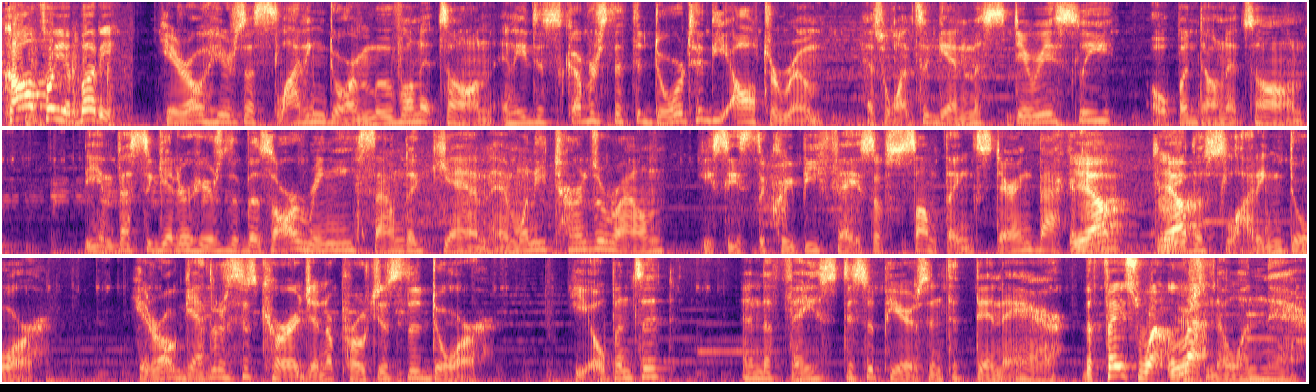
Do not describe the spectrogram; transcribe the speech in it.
call for your buddy. Hiro hears a sliding door move on its own, and he discovers that the door to the altar room has once again mysteriously opened on its own. The investigator hears the bizarre ringing sound again, and when he turns around, he sees the creepy face of something staring back at Yep, him through yep. the sliding door. Hiro gathers his courage and approaches the door. He opens it, and the face disappears into thin air. The face went There's left. no one there.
